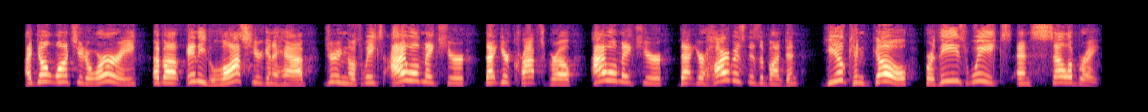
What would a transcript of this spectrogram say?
I don't want you to worry about any loss you're going to have during those weeks. I will make sure that your crops grow. I will make sure that your harvest is abundant. You can go for these weeks and celebrate.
